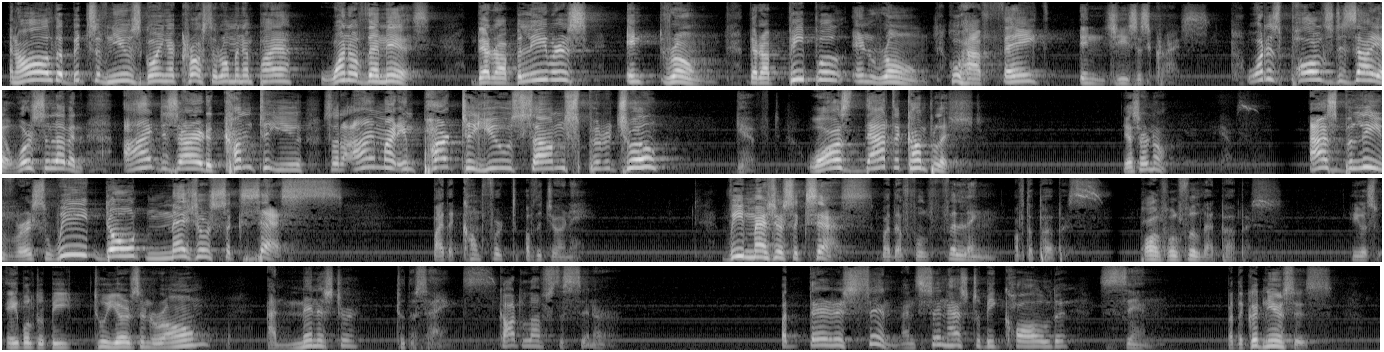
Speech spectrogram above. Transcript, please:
and all the bits of news going across the Roman Empire, one of them is there are believers in Rome. There are people in Rome who have faith in Jesus Christ. What is Paul's desire? Verse 11 I desire to come to you so that I might impart to you some spiritual gift. Was that accomplished? Yes or no? As believers, we don't measure success by the comfort of the journey. We measure success by the fulfilling of the purpose. Paul fulfilled that purpose. He was able to be two years in Rome and minister to the saints. God loves the sinner. But there is sin, and sin has to be called sin. But the good news is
